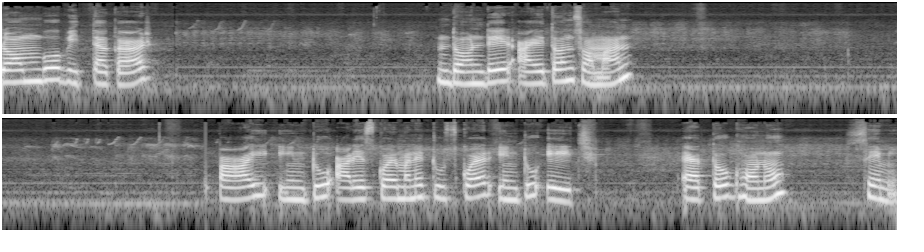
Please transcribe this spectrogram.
লম্ব বৃত্তাকার দণ্ডের আয়তন সমান পাই ইন্টু আর স্কোয়ার মানে টু স্কোয়ার ইন্টু এইচ। এত ঘন সেমি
